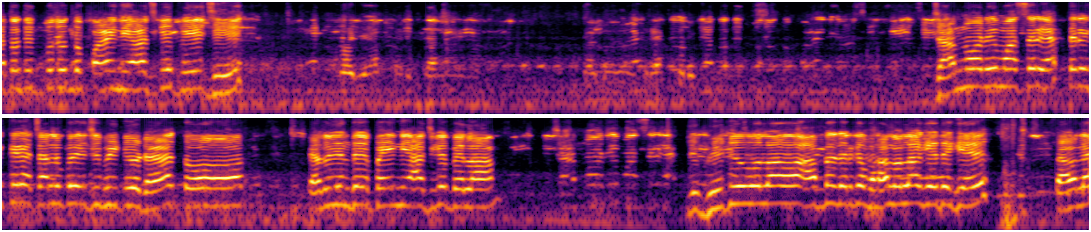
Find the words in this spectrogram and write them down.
এতদিন পর্যন্ত পাইনি আজকে পেয়েছি জানুয়ারি মাসের এক তারিখ থেকে চালু করেছি ভিডিওটা তো এতদিন থেকে পাইনি আজকে পেলাম। যে ভিডিও গুলো আপনাদেরকে ভালো লাগে দেখে তাহলে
